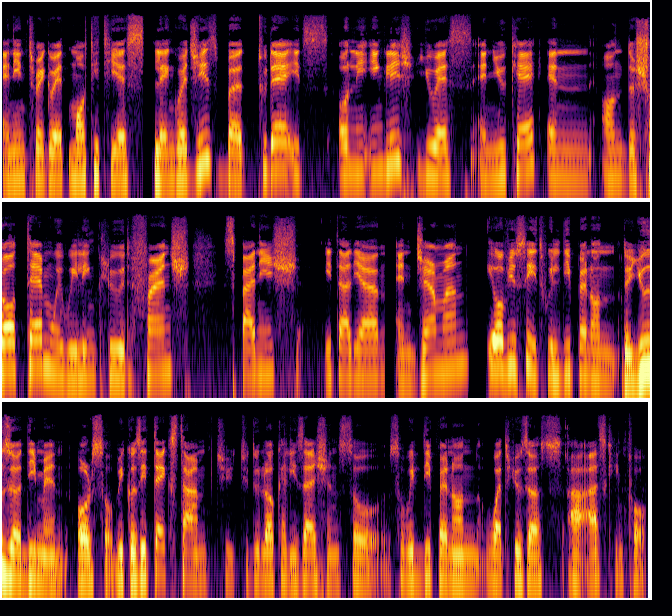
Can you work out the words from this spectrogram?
and integrate more TTS languages. But today it's only English, US and UK. And on the short term, we will include French, Spanish, Italian, and German. Obviously, it will depend on the user demand also because it takes time to, to do localization. So, so will depend on what users are asking for.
